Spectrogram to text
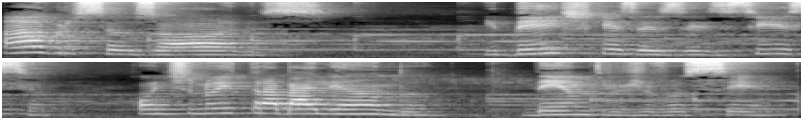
abra os seus olhos e deixe que esse exercício continue trabalhando dentro de você.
